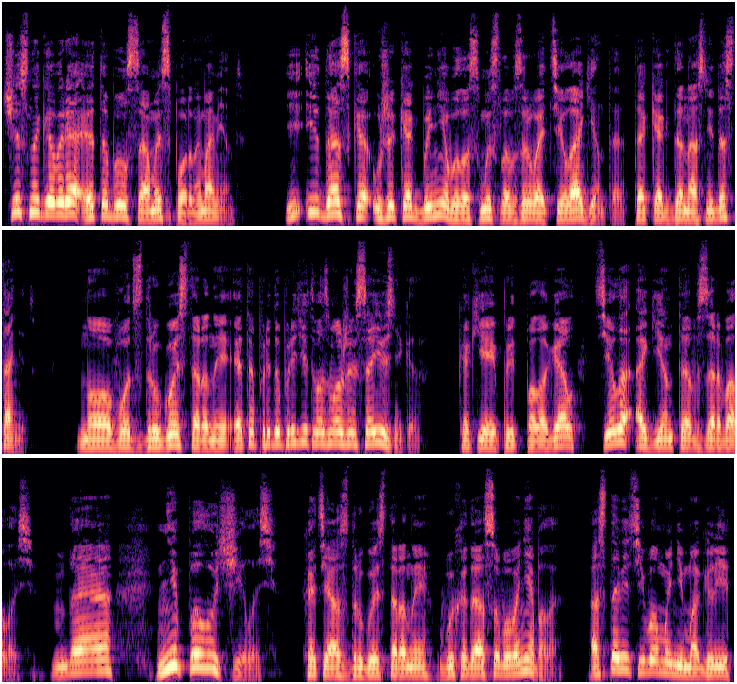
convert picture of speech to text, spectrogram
Честно говоря, это был самый спорный момент. И и Даска уже как бы не было смысла взрывать тело агента, так как до нас не достанет. Но вот с другой стороны, это предупредит возможных союзников. Как я и предполагал, тело агента взорвалось. Да, не получилось. Хотя, с другой стороны, выхода особого не было. Оставить его мы не могли,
